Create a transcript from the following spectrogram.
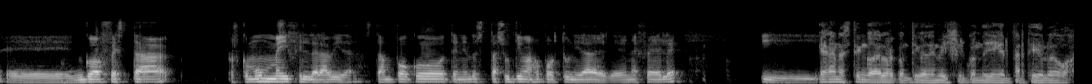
eh, Goff está pues como un Mayfield de la vida, está un poco teniendo estas últimas oportunidades de NFL y Qué ganas tengo de hablar contigo de Mayfield cuando llegue el partido luego.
